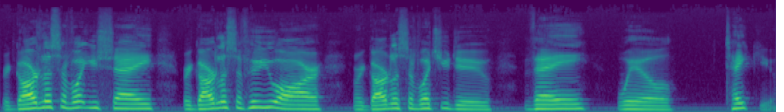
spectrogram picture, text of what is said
Regardless of what you say, regardless of who you are, regardless of what you do, they will take you.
